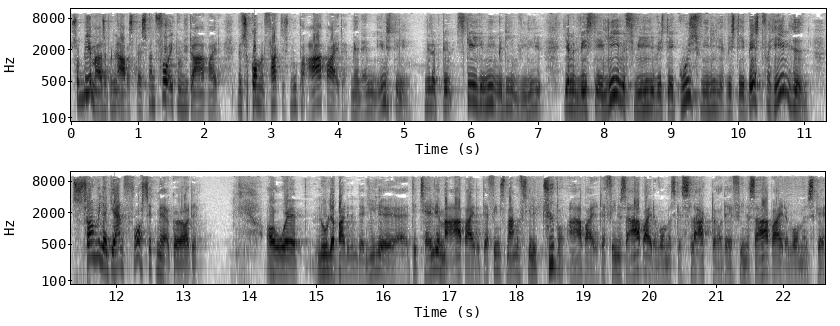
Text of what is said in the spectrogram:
så bliver man altså på den arbejdsplads. Man får ikke noget nyt arbejde, men så går man faktisk nu på arbejde med en anden indstilling. Netop den, sker ikke min med din vilje. Jamen hvis det er livets vilje, hvis det er Guds vilje, hvis det er bedst for helheden, så vil jeg gerne fortsætte med at gøre det. Og øh, nu er der bare den der lille øh, detalje med arbejde. Der findes mange forskellige typer arbejde. Der findes arbejde, hvor man skal slagte, og der findes arbejde, hvor man skal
